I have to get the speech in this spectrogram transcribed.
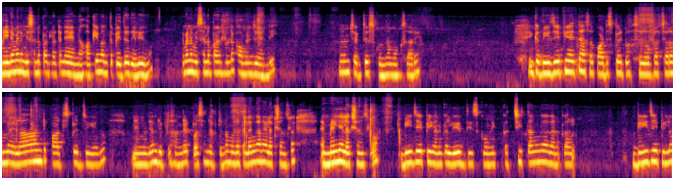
నేనేమైనా మిస్ అయిన పాటలు అంటే నేను నాకేం అంత తెలియదు ఏమైనా మిస్ అయిన పాటలు ఉంటే కామెంట్ చేయండి. మనం చెక్ చేసుకుందాం ఒకసారి. ఇంకా బీజేపీ అయితే అసలు పార్టిసిపేట్ అసలు ప్రచారంలో ఎలాంటి పార్టిసిపేట్ చేయదు. నేను నిజం చెప్తున్నా హండ్రెడ్ పర్సెంట్ చెప్తున్నా. మొన్న తెలంగాణ ఎలక్షన్స్లో ఎమ్మెల్యే ఎలక్షన్స్లో బీజేపీ కనుక లీడ్ తీసుకొని ఖచ్చితంగా కనుక బీజేపీలో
